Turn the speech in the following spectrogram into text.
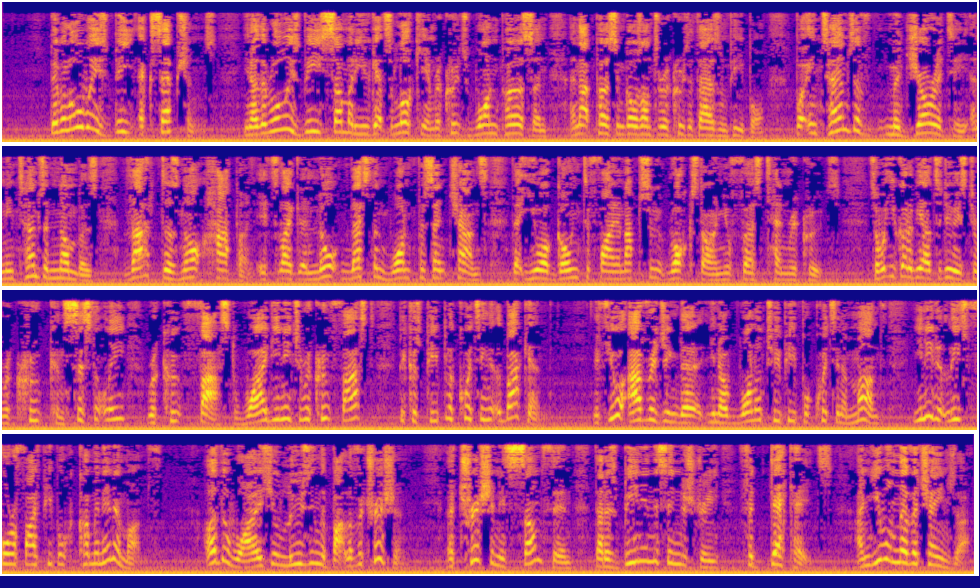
There will always be exceptions. You know, there will always be somebody who gets lucky and recruits one person, and that person goes on to recruit a thousand people. But in terms of majority and in terms of numbers, that does not happen. It's like a less than 1% chance that you are going to find an absolute rock star in your first 10 recruits. So, what you've got to be able to do is to recruit consistently, recruit fast. Why do you need to recruit fast? Because people are quitting at the back end. If you're averaging the, you know, one or two people quitting a month, you need at least four or five people coming in a month. Otherwise, you're losing the battle of attrition. Attrition is something that has been in this industry for decades, and you will never change that.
